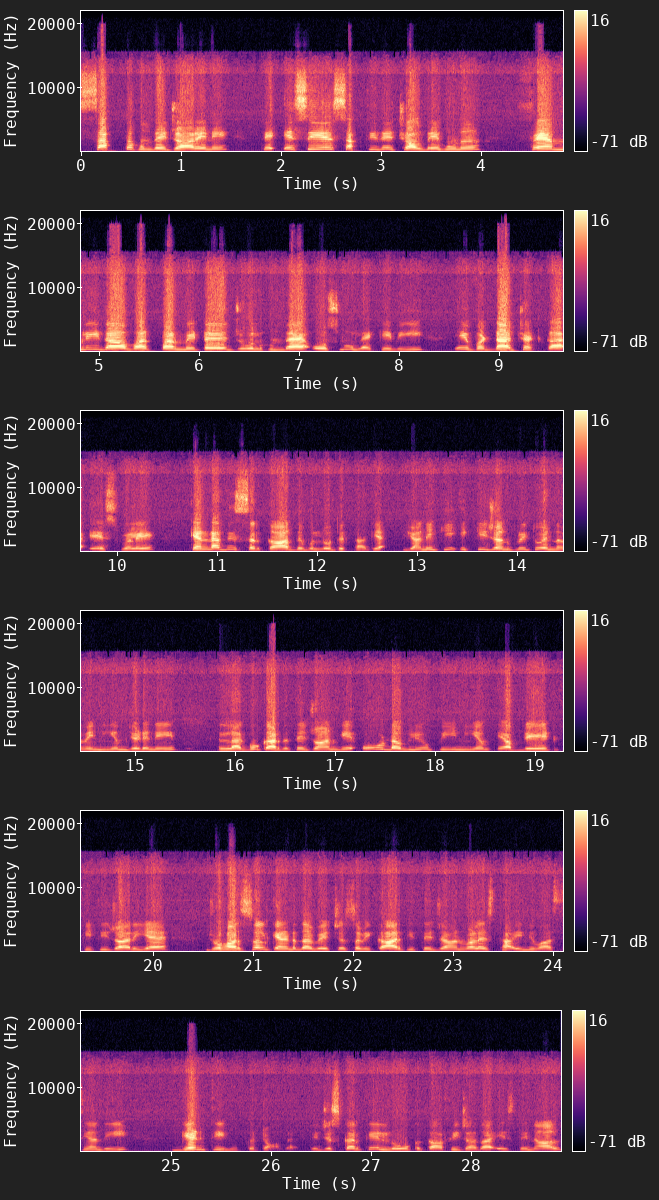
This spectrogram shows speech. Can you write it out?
ਸਖਤ ਹੁੰਦੇ ਜਾ ਰਹੇ ਨੇ ਤੇ ਇਸੇ ਸਖਤੀ ਦੇ ਚੱਲਦੇ ਹੁਣ ਫੈਮਿਲੀ ਦਾ ਵਰਕ ਪਰਮਿਟ ਜੋ ਹੁੰਦਾ ਹੈ ਉਸ ਨੂੰ ਲੈ ਕੇ ਵੀ ਇਹ ਵੱਡਾ ਝਟਕਾ ਇਸ ਵੇਲੇ ਕੈਨੇਡਾ ਦੀ ਸਰਕਾਰ ਦੇ ਵੱਲੋਂ ਦਿੱਤਾ ਗਿਆ। ਯਾਨੀ ਕਿ 21 ਜਨਵਰੀ ਤੋਂ ਇਹ ਨਵੇਂ ਨਿਯਮ ਜਿਹੜੇ ਨੇ ਲਾਗੂ ਕਰ ਦਿੱਤੇ ਜਾਣਗੇ। OWP ਨਿਯਮ ਇਹ ਅਪਡੇਟ ਕੀਤੀ ਜਾ ਰਹੀ ਹੈ, ਜੋ ਹਰ ਸਾਲ ਕੈਨੇਡਾ ਵਿੱਚ ਸਵੀਕਾਰ ਕੀਤੇ ਜਾਣ ਵਾਲੇ ਸਥਾਈ ਨਿਵਾਸੀਆਂ ਦੀ ਗਿਣਤੀ ਨੂੰ ਘਟਾਉਂਦਾ ਤੇ ਜਿਸ ਕਰਕੇ ਲੋਕ ਕਾਫੀ ਜ਼ਿਆਦਾ ਇਸ ਦੇ ਨਾਲ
